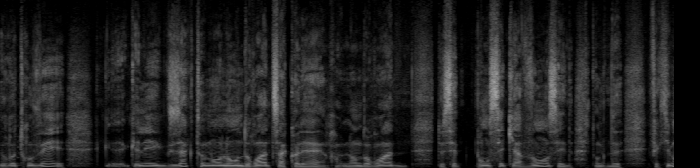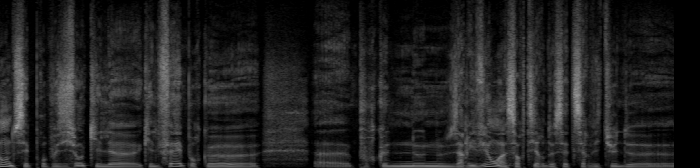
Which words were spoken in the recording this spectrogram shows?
retrouver quel est exactement l'endroit de sa colère, l'endroit de cette pensée qui avance, et donc effectivement de ces propositions qu'il euh, fait pour que, euh, pour que nous, nous arrivions à sortir de cette servitude euh,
